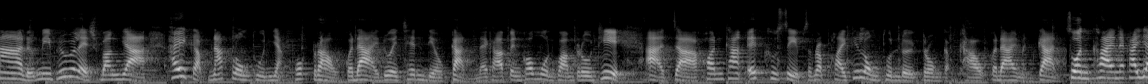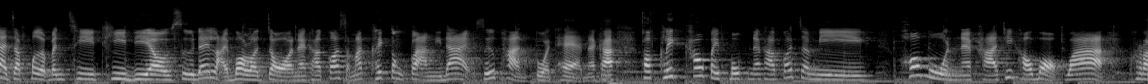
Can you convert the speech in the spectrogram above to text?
นาหรือมี privilege บางอย่าง ให้กับนักลงทุนอย่างพวกเราก็ได้ด้วยเช่นเดียวกันนะคะ เป็นข้อมูลความรู้ที่อาจจะค่อนข้าง exclusive สำหรับใครที่ลงทุนโดยตรงกับเขาก็ได้เหมือนกัน ส่วนใครนะคะอยากจะเปิดบัญชีทีเดียว ซื้อได้หลายบลจนะคะก็สามารถคลิกตรงกลางนี้ได้ ซื้อผ่านตัวแทนนะคะพอคลิกเข้าไปปุ๊บนะคะก็จะมี ข้อมูลนะคะที่เขาบอกว่า ร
